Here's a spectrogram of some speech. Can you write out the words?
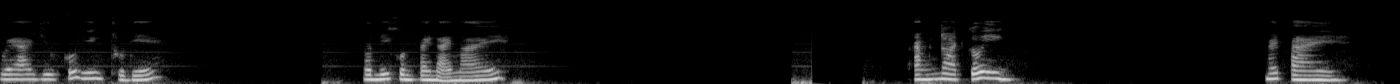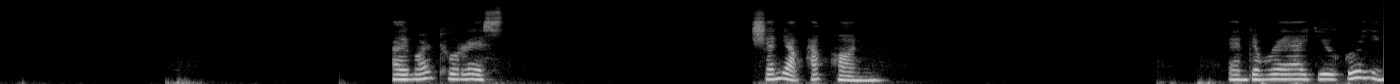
Where are you going today วันนี้คุณไปไหนไหม I'm not going ไม่ไป I want to rest ฉันอยากพักผ่อน And where are you going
